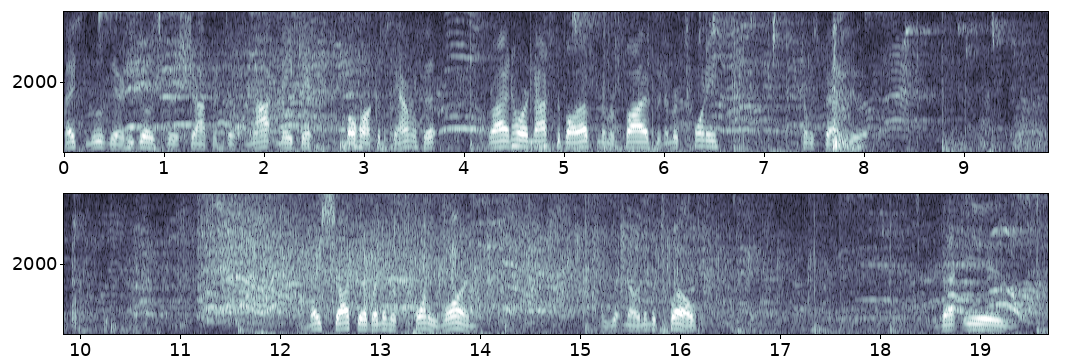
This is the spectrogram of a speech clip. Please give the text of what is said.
Nice move there. He goes for the shot, but does not make it. Mohawk comes down with it. Ryan Hoare knocks the ball out for number five, but number 20 comes back to it. Nice shot there by number 21. Is that no number 12? That is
